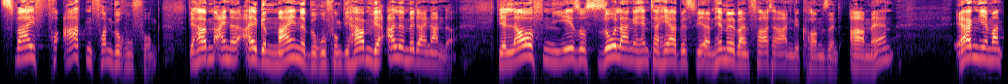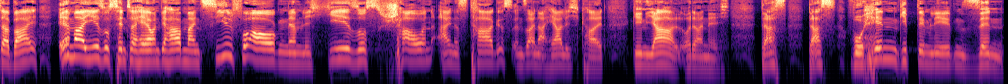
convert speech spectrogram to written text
zwei Arten von Berufung. Wir haben eine allgemeine Berufung, die haben wir alle miteinander. Wir laufen Jesus so lange hinterher, bis wir im Himmel beim Vater angekommen sind. Amen irgendjemand dabei, immer Jesus hinterher und wir haben ein Ziel vor Augen, nämlich Jesus schauen eines Tages in seiner Herrlichkeit. Genial oder nicht? Das, das, wohin gibt dem Leben Sinn?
